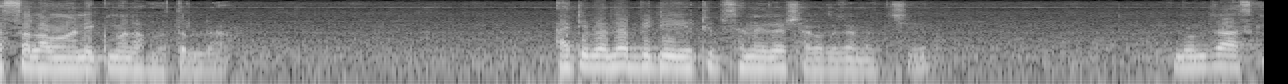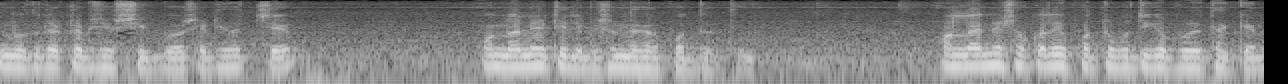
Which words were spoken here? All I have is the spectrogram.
আসসালামু আলাইকুম রহমতুল্লাহ। আইটি বাংলা বিডি ইউটিউব চ্যানেলে স্বাগত জানাচ্ছি। বন্ধুরা, আজকে নতুন একটা বিষয় শিখব, সেটি হচ্ছে অনলাইনে টেলিভিশন দেখার পদ্ধতি। অনলাইনে সকলেই পত্রপত্রিকা পড়ে থাকেন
